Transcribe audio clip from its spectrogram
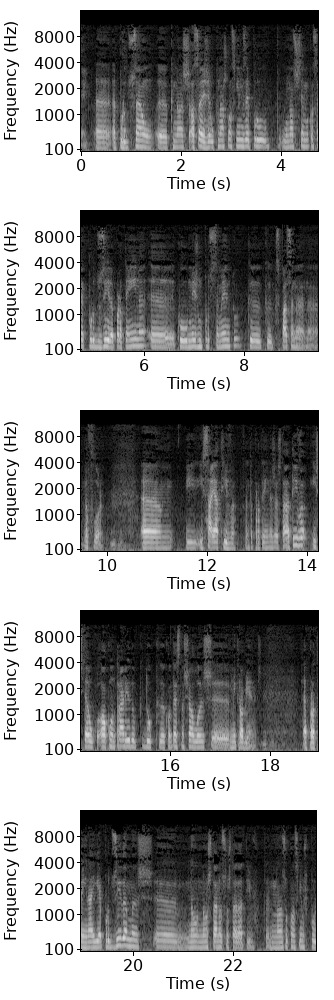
Uh, a produção uh, que nós, ou seja, o que nós conseguimos é o nosso sistema consegue produzir a proteína uh, com o mesmo processamento que, que, que se passa na, na, na flor. Uhum um, e, e, sai ativa. Portanto, a proteína já está ativa. Isto é o, ao contrário do, do que acontece nas células uh, microbianas. A proteína aí é produzida, mas uh, não, não está no seu estado ativo. Portanto, nós o conseguimos, por,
